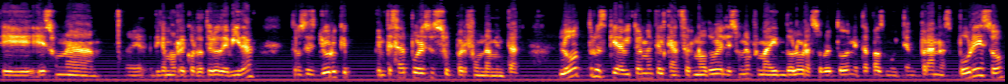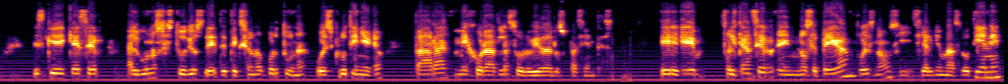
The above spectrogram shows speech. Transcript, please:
eh, es una, digamos, recordatorio de vida. Entonces, yo creo que empezar por eso es súper fundamental. Lo otro es que habitualmente el cáncer no duele, es una enfermedad indolora, sobre todo en etapas muy tempranas. Por eso es que hay que hacer algunos estudios de detección oportuna o escrutinio para mejorar la sobrevida de los pacientes. Eh, el cáncer eh, no se pega, pues no, si, si alguien más lo tiene.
